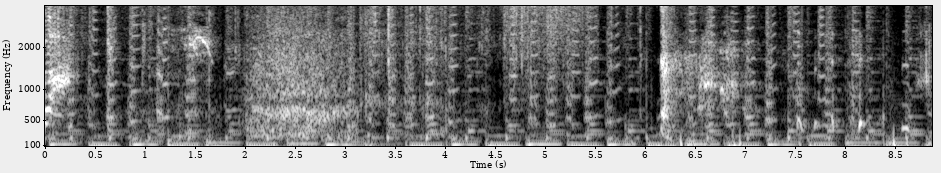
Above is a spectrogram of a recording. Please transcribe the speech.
Ah!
